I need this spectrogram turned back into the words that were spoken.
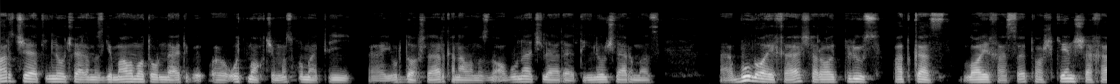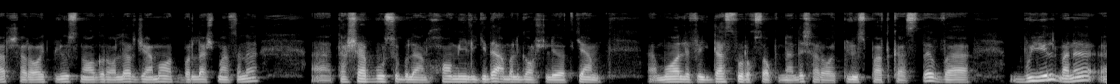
barcha tinglovchilarimizga ma'lumot o'rnida aytib eh, o'tmoqchimiz. Hurmatli eh, yurtdoshlar kanalimizning obunachilari tinglovchilarimiz. Bu loyiha sharoit plyus podkast loyihasi toshkent shahar sharoit plyus nogironlar jamoat birlashmasini tashabbusi bilan homiyligida amalga oshirilayotgan Э, mualliflik dasturi hisoblanadi sharoit plyus podkasti va bu yil mana e,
